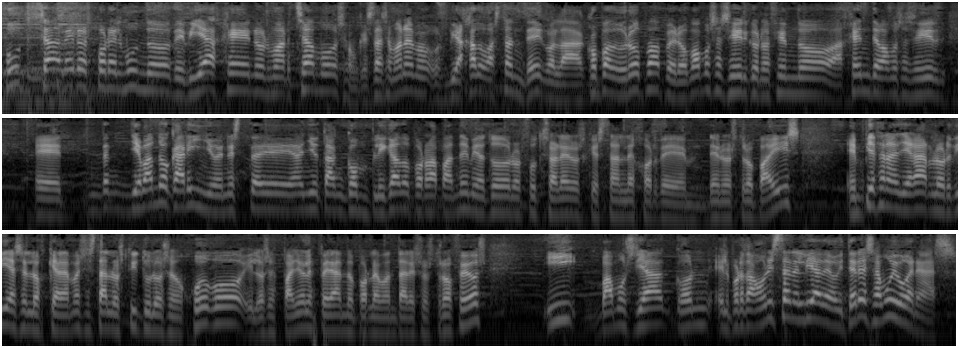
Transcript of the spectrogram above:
Futsaleros por el mundo, de viaje nos marchamos, aunque esta semana hemos viajado bastante eh, con la Copa de Europa, pero vamos a seguir conociendo a gente, vamos a seguir eh, llevando cariño en este año tan complicado por la pandemia a todos los futsaleros que están lejos de, de nuestro país. Empiezan a llegar los días en los que además están los títulos en juego y los españoles peleando por levantar esos trofeos. Y vamos ya con el protagonista en el día de hoy. Teresa, muy buenas.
